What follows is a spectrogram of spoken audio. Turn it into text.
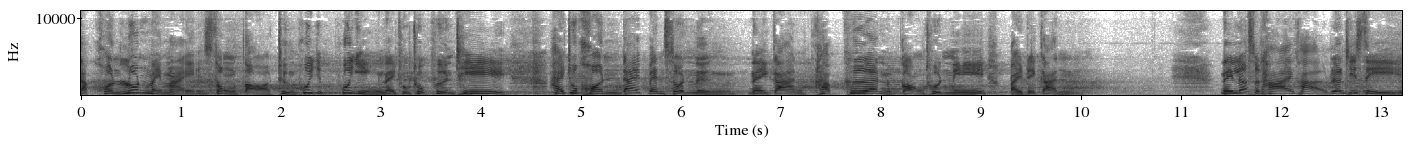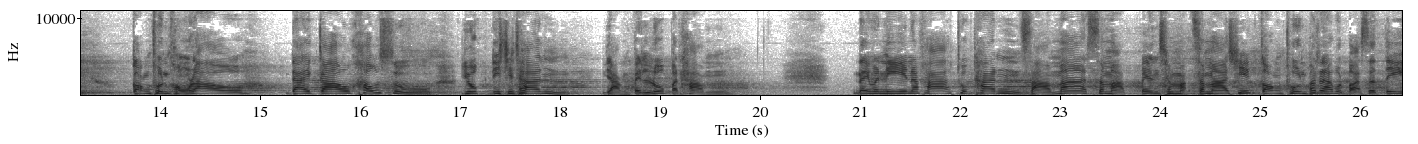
จากคนรุ่นใหม่ ๆ ส่งต่อถึงผู้ผู้หญิงในทุกๆพื้นที่ ให้ทุกคนได้เป็นส่วนหนึ่งในการขับเคลื่อนกองทุนนี้ไปด้วยกัน ในเรื่องสุดท้ายค่ะ เรื่องที่ 4 กองทุนของเราได้ก้าวเข้าสู่ยุคดิจิทัล อย่างเป็นรูปธรรมในวันนี้นะคะทุกท่านสามารถสมัครเป็นสมาสมาชิกกองทุนพัฒนาบทบาทสตรี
